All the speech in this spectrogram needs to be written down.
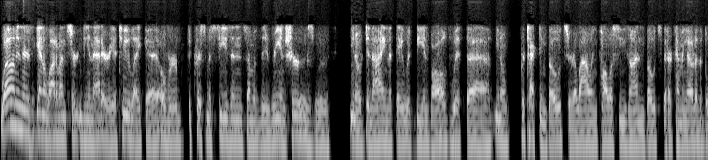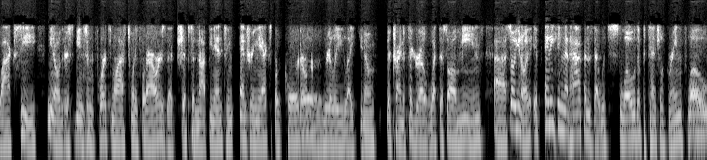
Well, I mean, there's again a lot of uncertainty in that area too. Like uh, over the Christmas season, some of the reinsurers were, you know, denying that they would be involved with, uh, you know, protecting boats or allowing policies on boats that are coming out of the Black Sea. You know, there's been some reports in the last 24 hours that ships have not been entering, entering the export corridor or really like, you know, they're trying to figure out what this all means. Uh, so, you know, if anything that happens that would slow the potential grain flow,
